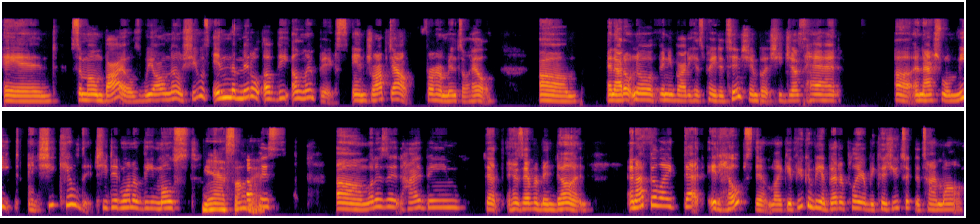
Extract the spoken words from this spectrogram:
And Simone Biles, we all know she was in the middle of the Olympics and dropped out for her mental health. Um, and I don't know if anybody has paid attention, but she just had uh, an actual meet and she killed it. She did one of the most yeah, I saw toughest, that. um, what is it, high beam that has ever been done. And I feel like that it helps them. Like if you can be a better player because you took the time off,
